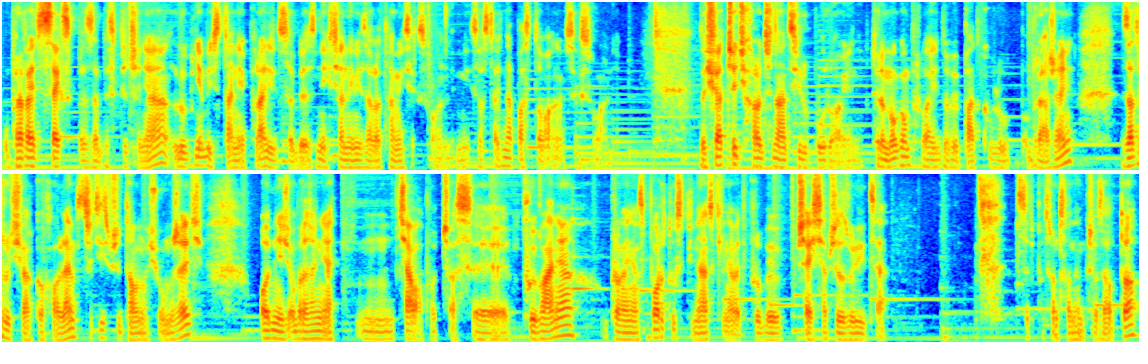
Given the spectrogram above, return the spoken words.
uprawiać seks bez zabezpieczenia lub nie być w stanie poradzić sobie z niechcianymi zalotami seksualnymi, zostać napastowanym seksualnie, doświadczyć halucynacji lub urojeń, które mogą prowadzić do wypadków lub obrażeń, zatruć się alkoholem, stracić przytomność, umrzeć, odnieść obrażenia mm, ciała podczas y, pływania, uprawiania sportu, spinaczki, nawet próby przejścia przez ulicę zostać potrąconym przez auto,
